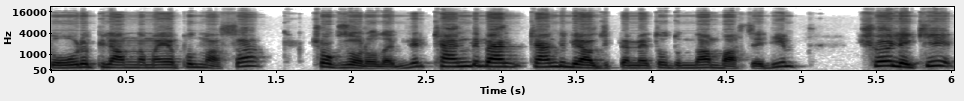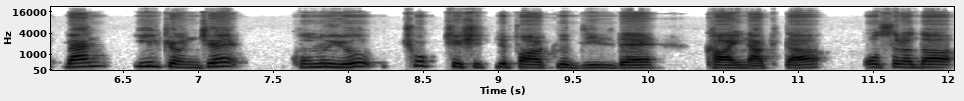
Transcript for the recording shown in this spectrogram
doğru planlama yapılmazsa çok zor olabilir. Kendi ben kendi birazcık da metodumdan bahsedeyim. Şöyle ki ben ilk önce konuyu çok çeşitli farklı dilde, kaynakta, o sırada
